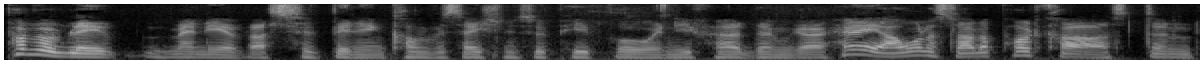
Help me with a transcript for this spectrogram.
probably many of us have been in conversations with people and you've heard them go, "Hey, I want to start a podcast," and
